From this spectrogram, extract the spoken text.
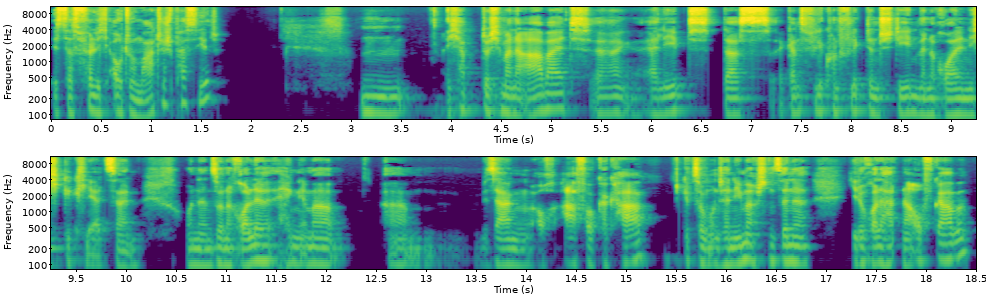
Ist das völlig automatisch passiert? Hm, ich habe durch meine Arbeit äh, erlebt, dass ganz viele Konflikte entstehen, wenn Rollen nicht geklärt sein. Und an so einer Rolle hängen immer, ähm, wir sagen auch AVKK, gibt es im unternehmerischen Sinne, jede Rolle hat eine Aufgabe.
